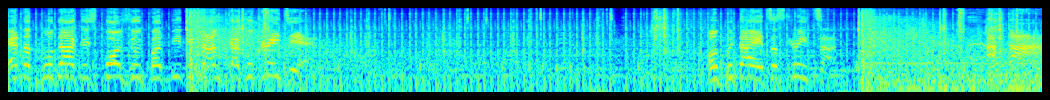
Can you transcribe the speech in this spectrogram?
Этот мудак использует подбитый танк как укрытие! Он пытается скрыться! Ха-ха!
